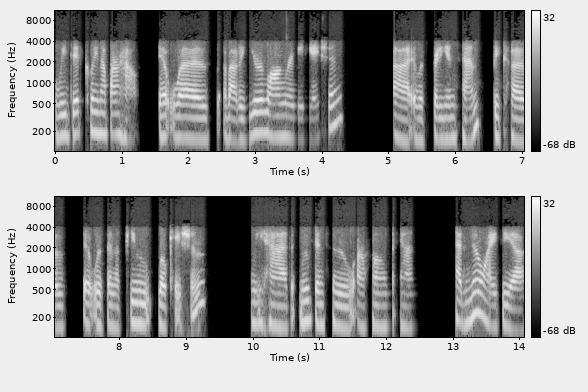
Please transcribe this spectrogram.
We did clean up our house. It was about a year long remediation. Uh, it was pretty intense because it was in a few locations. We had moved into our home and had no idea.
